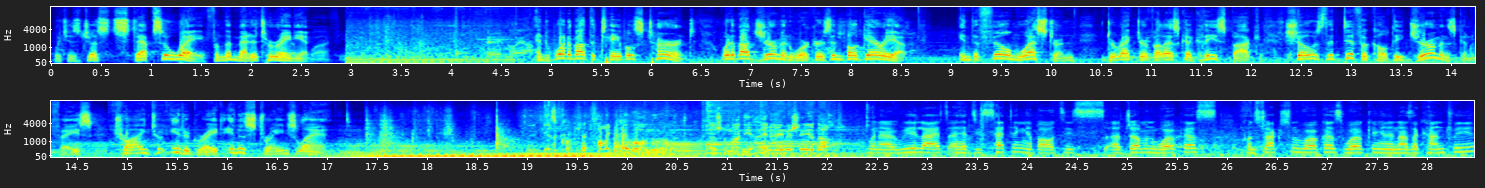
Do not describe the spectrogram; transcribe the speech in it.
which is just steps away from the Mediterranean. And what about the tables turned? What about German workers in Bulgaria? In the film Western, director Valeska Grisebach shows the difficulty Germans can face trying to integrate in a strange land When I realized I had this setting about these uh, German workers, construction workers working in another country,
